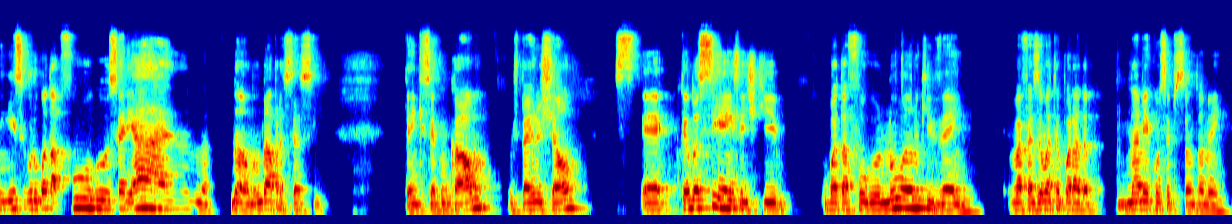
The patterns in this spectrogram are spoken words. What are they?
ninguém segura o Botafogo, Série A. Não, não dá para ser assim. Tem que ser com calma, os pés no chão, é, tendo a ciência de que o Botafogo, no ano que vem, vai fazer uma temporada, na minha concepção também,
